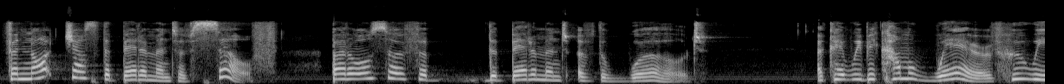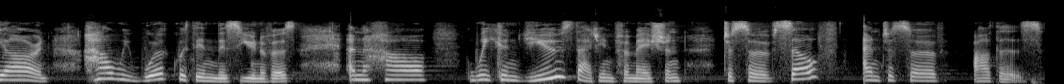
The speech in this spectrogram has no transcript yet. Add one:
for not just the betterment of self, but also for the betterment of the world. Okay, we become aware of who we are and how we work within this universe and how we can use that information to serve self and to serve others.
